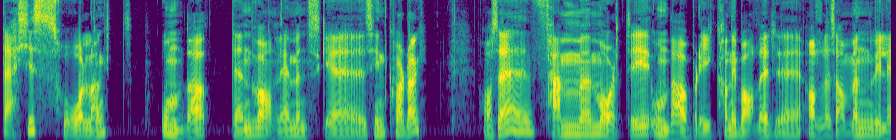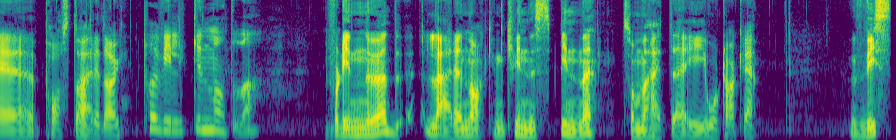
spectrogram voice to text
det er ikke så langt unna den vanlige mennesket sin hverdag. Og så er fem måltid unna å bli kannibaler, eh, alle sammen, vil jeg påstå her i dag. På hvilken måte da? Fordi nød lærer naken kvinne spinne, som det heter i ordtaket. Hvis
